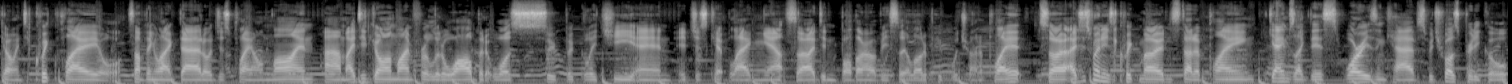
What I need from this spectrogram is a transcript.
go into quick play or something like that or just play online. Um, I did go online for a little while but it was super glitchy and it just kept lagging out, so I didn't bother. Obviously, a lot of people were trying to play it. So I just went into quick mode and started playing games like this, Warriors and Cavs, which was pretty cool.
